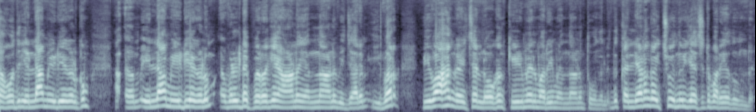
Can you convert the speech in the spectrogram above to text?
സഹോദരി എല്ലാ മീഡിയകൾക്കും എല്ലാ മീഡിയകളും ഇവളുടെ പിറകെയാണ് എന്നാണ് വിചാരം. ഇവർ വിവാഹം കഴിച്ചാൽ ലോകം കീഴ്മേൽ മറിയും എന്നാണ് തോന്നുന്നത് ഇത് കല്യാണം കഴിച്ചു എന്ന് വിചാരിച്ചിട്ട് പറയാൻ തോന്നുന്നുണ്ട്.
